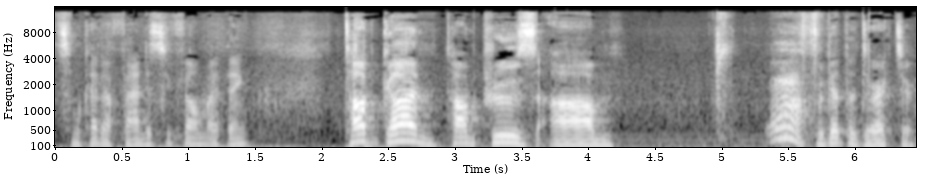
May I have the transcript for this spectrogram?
Some kind of fantasy film, I think. Top Gun. Tom Cruise. Um, ugh, forget the director.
